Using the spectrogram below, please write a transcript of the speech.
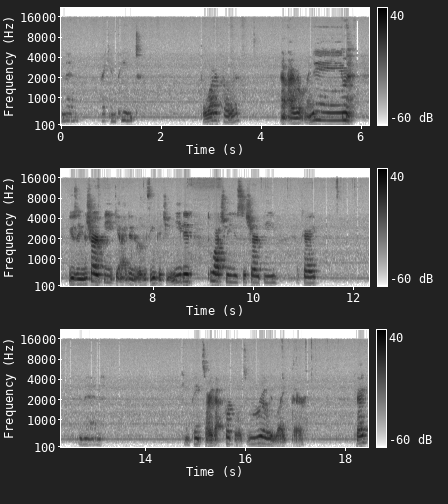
And then I can paint the watercolor. And I wrote my name using the Sharpie. Again, I didn't really think that you needed to watch me use the Sharpie. Okay. And then I can paint. Sorry, that purple is really light there. Okay.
